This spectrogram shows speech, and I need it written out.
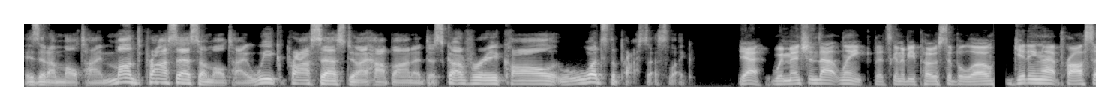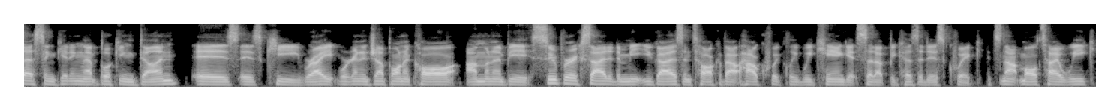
is it a multi-month process a multi-week process? Do i hop on a discovery call? What's the process like yeah, we mentioned that link that's going to be posted below. Getting that process and getting that booking done is is key, right? We're going to jump on a call. I'm going to be super excited to meet you guys and talk about how quickly we can get set up because it is quick. It's not multi-week,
